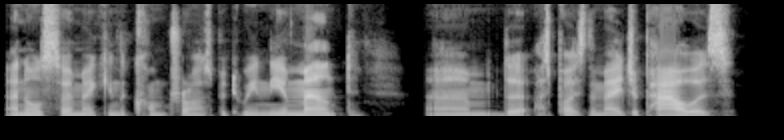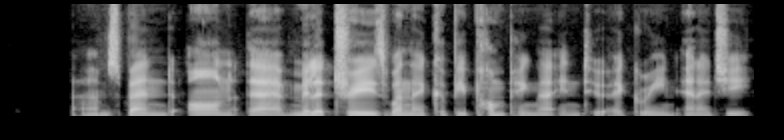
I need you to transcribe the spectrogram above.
and also making the contrast between the amount um, that I suppose the major powers um, spend on their militaries when they could be pumping that into a green energy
